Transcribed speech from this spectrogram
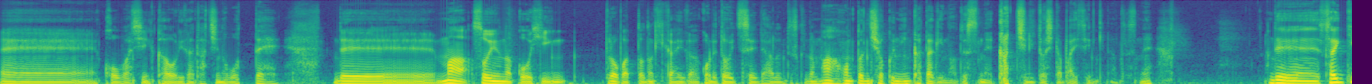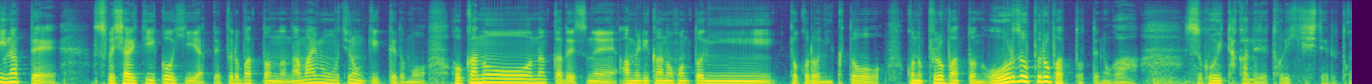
えー、香ばしい香りが立ち上ってでまあそういうようなコーヒープロバットの機械がこれドイツ製であるんですけどまあ本当に職人かたぎのですねがっちりとした焙煎機なんですね。で最近になってスペシャリティコーヒーやってプロバットの名前ももちろん聞くけども他のなんかですねアメリカの本当にところに行くとこのプロバットのオールドプロバットっていうのがすごい高値で取引してると。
